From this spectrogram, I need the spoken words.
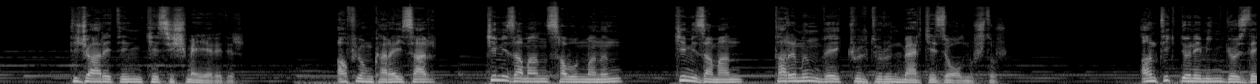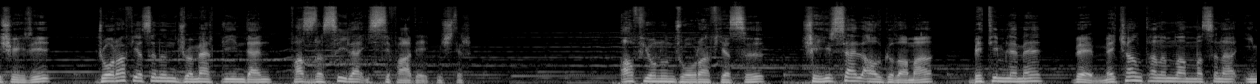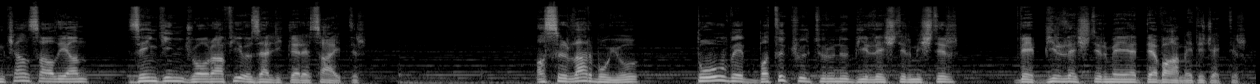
Ticaretin kesişme yeridir. Afyonkarahisar, kimi zaman savunmanın, kimi zaman tarımın ve kültürün merkezi olmuştur. Antik dönemin gözde şehri, coğrafyasının cömertliğinden fazlasıyla istifade etmiştir. Afyon'un coğrafyası, şehirsel algılama, betimleme ve mekan tanımlanmasına imkan sağlayan zengin coğrafi özelliklere sahiptir. Asırlar boyu Doğu ve Batı kültürünü birleştirmiştir ve birleştirmeye devam edecektir.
